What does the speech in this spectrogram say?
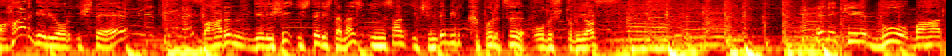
bahar geliyor işte. Baharın gelişi ister istemez insan içinde bir kıpırtı oluşturuyor. Hele ki bu bahar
